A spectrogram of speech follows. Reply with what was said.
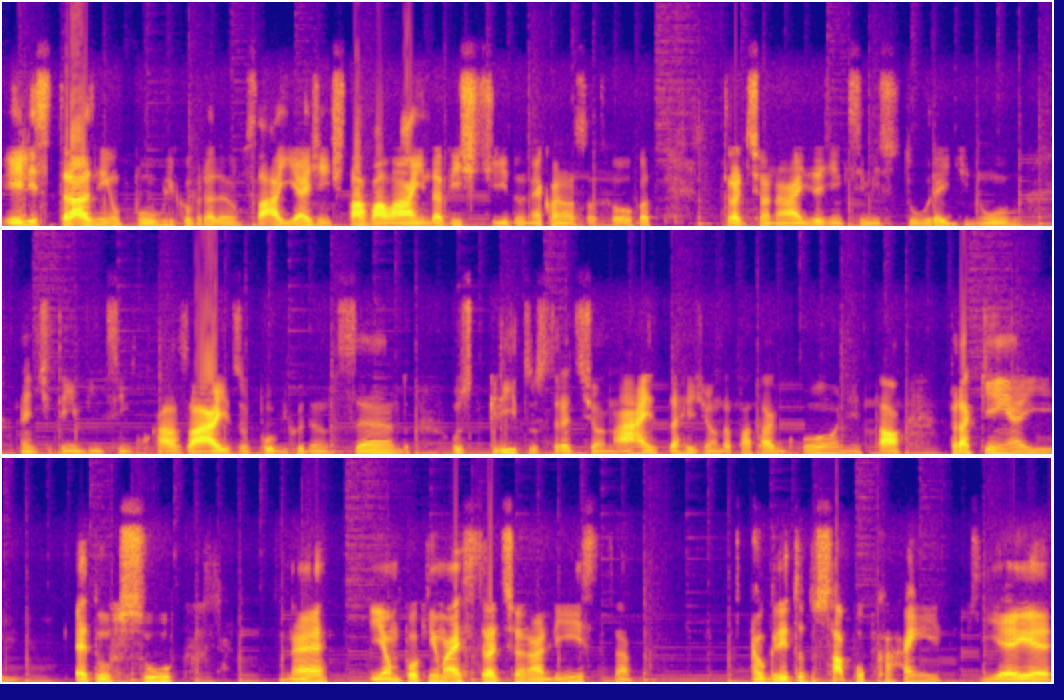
eles trazem o público para dançar e a gente tava lá ainda vestido, né, com as nossas roupas tradicionais, a gente se mistura e de novo a gente tem 25 casais, o público dançando, os gritos tradicionais da região da Patagônia e tal. Para quem aí é do sul, né, e é um pouquinho mais tradicionalista, é o grito do Sapucai, que é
